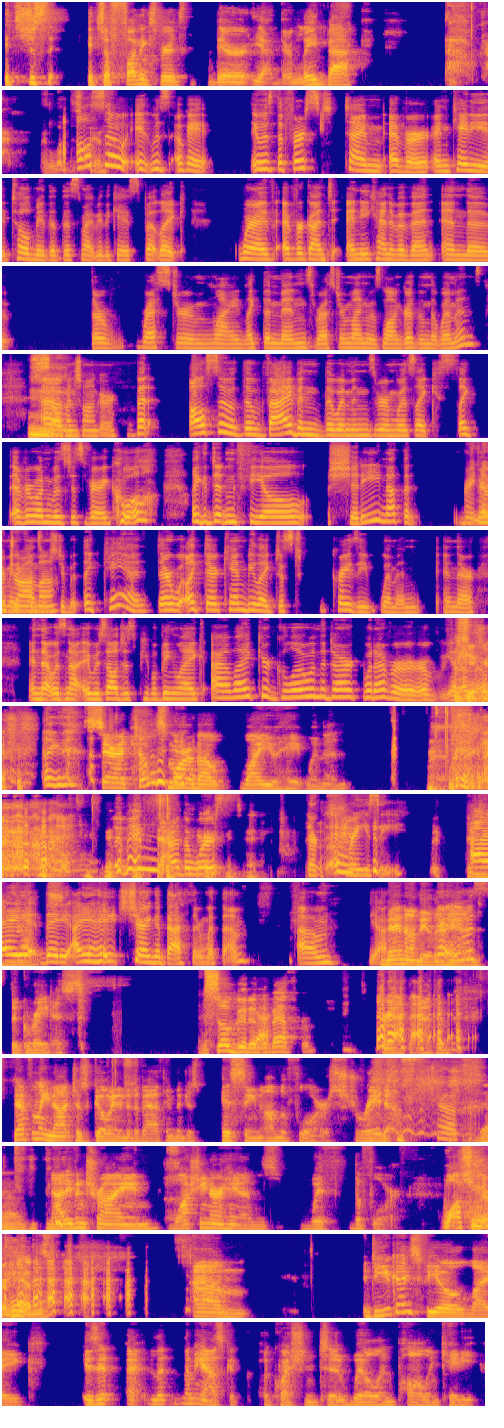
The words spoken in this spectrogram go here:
it's just it's a fun experience. They're yeah, they're laid back. Oh god, I love this. band. also it was okay it was the first time ever and katie told me that this might be the case but like where i've ever gone to any kind of event and the the restroom line like the men's restroom line was longer than the women's Mm. so Um, much longer. but also the vibe in the women's room was like like everyone was just very cool like it didn't feel shitty not that Right, very no many drama. concerts do but they can there like there can be like just crazy women in there and that was not it was all just people being like i like your glow in the dark whatever or, you know, I like Sarah, tell us more about why you hate women. women are the worst They're crazy. I they i hate sharing a bathroom with them um yeah Men, on the other No, hand, was- the greatest. so good in Yeah. the bathroom. Great at the bathroom. Definitely not just going into the bathroom and just pissing on the floor straight up. Yeah. not even trying, washing our hands with the floor. Washing their hands. Um, do you guys feel like is it? Uh, let, let me ask a, a question to Will and Paul and Katie.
